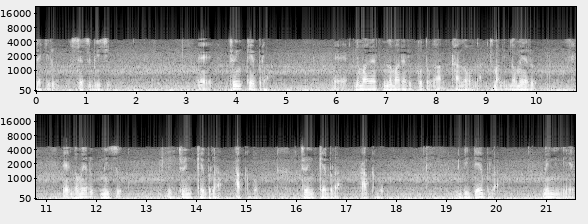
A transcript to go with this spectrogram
できる設備時、えー、トゥインケブラ、えー、飲まれ飲まれることが可能な、つまり飲める、えー、飲める水、トゥインケブラアクボ、トゥインケブラアクボ、ビデブラ、目に見える、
